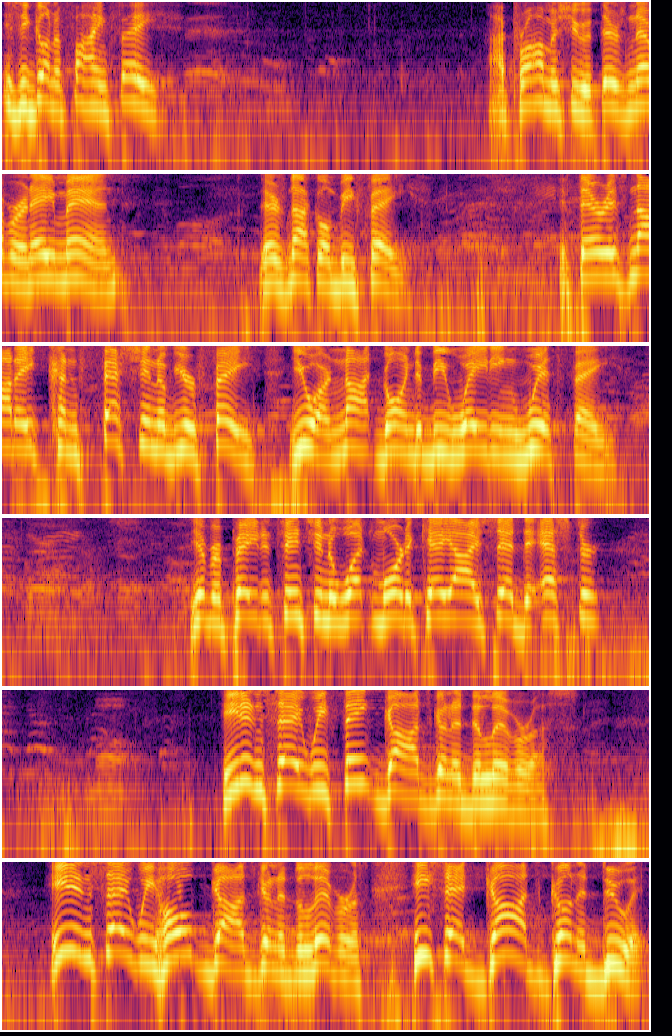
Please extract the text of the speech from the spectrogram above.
Is he going to find faith? I promise you, if there's never an amen, there's not going to be faith. If there is not a confession of your faith, you are not going to be waiting with faith. You ever paid attention to what Mordecai said to Esther? No. He didn't say we think God's going to deliver us. He didn't say we hope God's going to deliver us. He said God's going to do it.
